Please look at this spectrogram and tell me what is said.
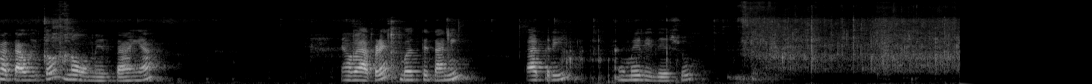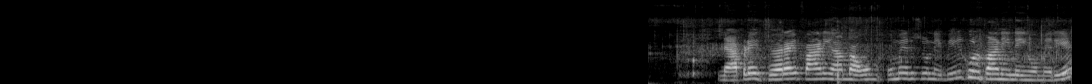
ખાતા હોય તો ન ઉમેરતા અહીંયા. હવે આપણે બટેટાની કાતરી ઉમેરી દઈશું ને આપણે જરાય પાણી આમાં ઉમેરશું નહીં. બિલકુલ પાણી નહીં ઉમેરીએ.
